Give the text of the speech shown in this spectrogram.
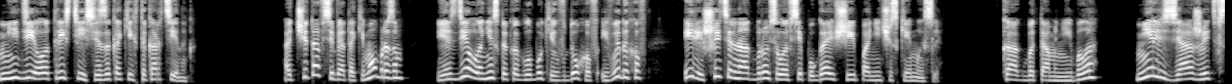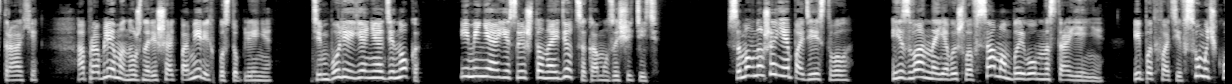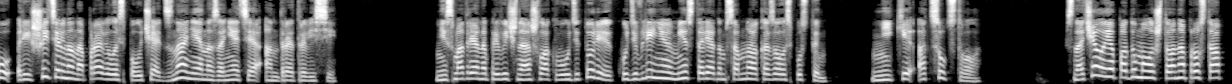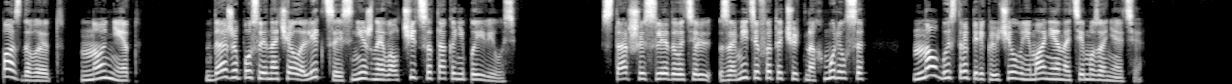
Не дело трястись из-за каких-то картинок». Отчитав себя таким образом, я сделала несколько глубоких вдохов и выдохов и решительно отбросила все пугающие панические мысли. Как бы там ни было, нельзя жить в страхе, а проблемы нужно решать по мере их поступления. Тем более я не одинока, и меня, если что, найдется, кому защитить. Самовнушение подействовало. Из ванной я вышла в самом боевом настроении и, подхватив сумочку, решительно направилась получать знания на занятия Андре Травеси. Несмотря на привычный аншлаг в аудитории, к удивлению, место рядом со мной оказалось пустым. Ники отсутствовала. Сначала я подумала, что она просто опаздывает, но нет. Даже после начала лекции снежная волчица так и не появилась. Старший следователь, заметив это, чуть нахмурился, но быстро переключил внимание на тему занятия.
